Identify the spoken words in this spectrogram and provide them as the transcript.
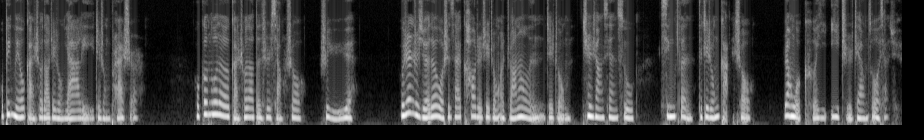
我并没有感受到这种压力，这种 pressure。我更多的感受到的是享受，是愉悦。我甚至觉得我是在靠着这种 adrenaline 这种肾上腺素兴奋的这种感受，让我可以一直这样做下去。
